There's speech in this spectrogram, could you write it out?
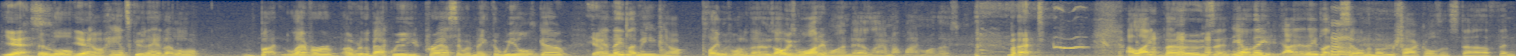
yes. They're little yeah. you know hand scooters. They had that little button lever over the back wheel you'd press that would make the wheels go. Yep. And they'd let me you know play with one of those. Always wanted one. Dad was like I'm not buying one of those, but. I like those, and you know they I, they'd let me sit on the motorcycles and stuff, and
